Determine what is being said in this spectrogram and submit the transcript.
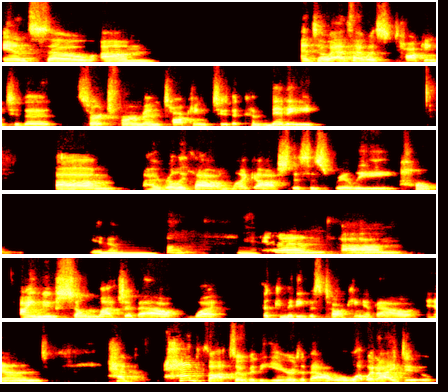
and so um, and so as i was talking to the search firm and talking to the committee um, i really thought oh my gosh this is really home you know mm. home. Yeah. and um, i knew so much about what the committee was talking about and had had thoughts over the years about well what would i do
